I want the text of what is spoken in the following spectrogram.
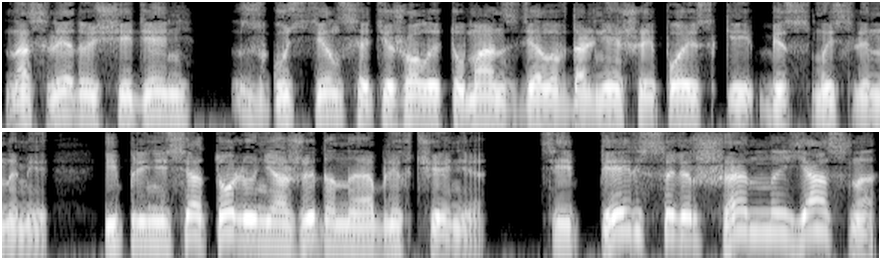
На следующий день сгустился тяжелый туман, сделав дальнейшие поиски бессмысленными и принеся Толю неожиданное облегчение. Теперь совершенно ясно,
